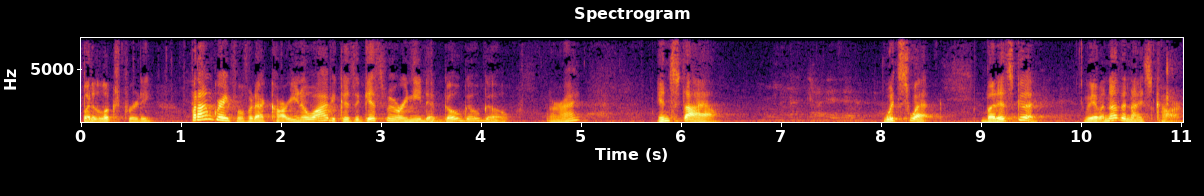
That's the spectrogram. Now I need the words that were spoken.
but it looks pretty. But I'm grateful for that car. You know why? Because it gets me where I need to go, go, go. All right? In style. With sweat. But it's good. We have another nice car.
